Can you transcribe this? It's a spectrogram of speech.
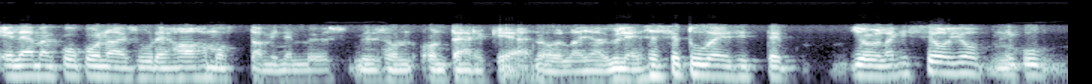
elämän kokonaisuuden hahmottaminen myös, myös on, on tärkeää noilla. Ja yleensä se tulee sitten, joillakin se on jo niin kuin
